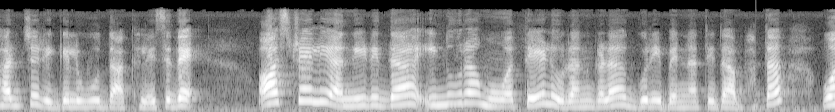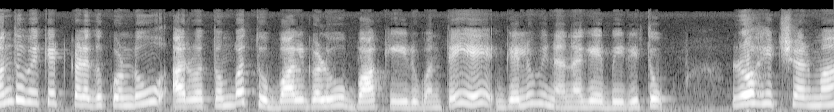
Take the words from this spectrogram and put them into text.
ಭರ್ಜರಿ ಗೆಲುವು ದಾಖಲಿಸಿದೆ. ಆಸ್ಟ್ರೇಲಿಯಾ ನೀಡಿದ್ದ ಇನ್ನೂರ ಮೂವತ್ತೇಳು ರನ್ಗಳ ಗುರಿ ಬೆನ್ನತ್ತಿದ ಭಾರತ ಒಂದು ವಿಕೆಟ್ ಕಳೆದುಕೊಂಡು ಅರವತ್ತೊಂಬತ್ತು ಬಾಲ್ಗಳು ಬಾಕಿ ಇರುವಂತೆಯೇ ಗೆಲುವಿನ ನಗೆ ಬೀರಿತು. ರೋಹಿತ್ ಶರ್ಮಾ,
